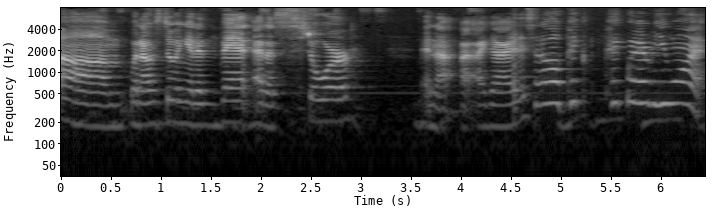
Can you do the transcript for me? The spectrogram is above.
um, when i was doing an event at a store and I, I got it. They said oh pick pick whatever you want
